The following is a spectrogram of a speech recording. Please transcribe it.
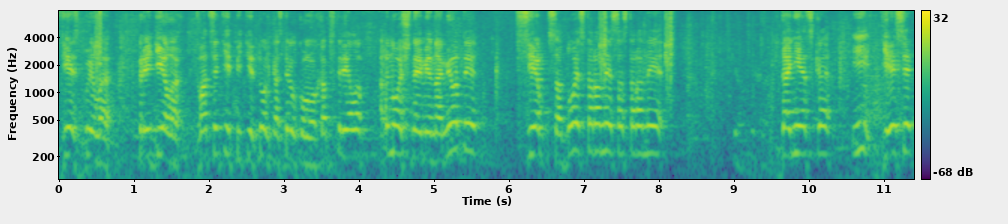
здесь было в пределах 25 только стрелковых обстрелов, ночные минометы, 7 с одной стороны, со стороны Донецка и 10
